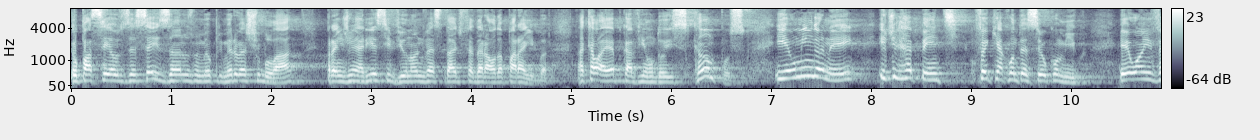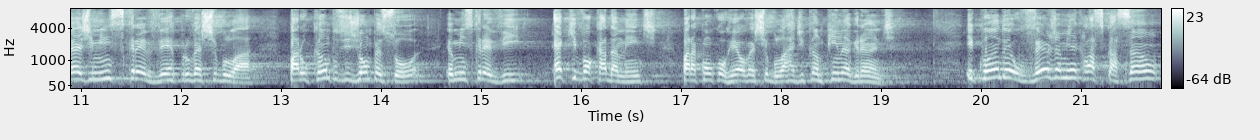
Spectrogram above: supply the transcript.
Eu passei aos 16 anos no meu primeiro vestibular para engenharia civil na Universidade Federal da Paraíba. Naquela época haviam dois campos e eu me enganei e de repente foi o que aconteceu comigo. Eu, ao invés de me inscrever para o vestibular para o campus de João Pessoa, eu me inscrevi equivocadamente para concorrer ao vestibular de Campina Grande. E quando eu vejo a minha classificação,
